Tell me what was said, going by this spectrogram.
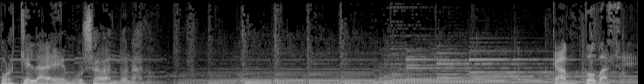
porque la hemos abandonado. Campo Base.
